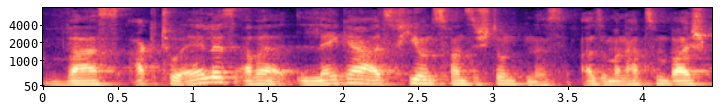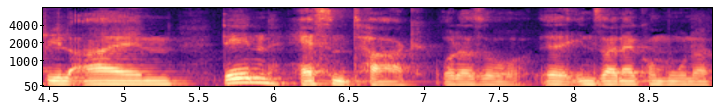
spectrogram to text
was aktuell ist, aber länger als 24 Stunden ist. Also man hat zum Beispiel ein den Hessentag oder so äh, in seiner Kommune.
